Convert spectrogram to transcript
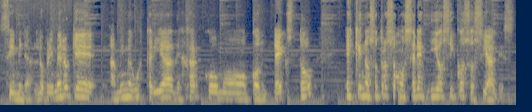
Sí, mira, lo primero que a mí me gustaría dejar como contexto es que nosotros somos seres biopsicosociales.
